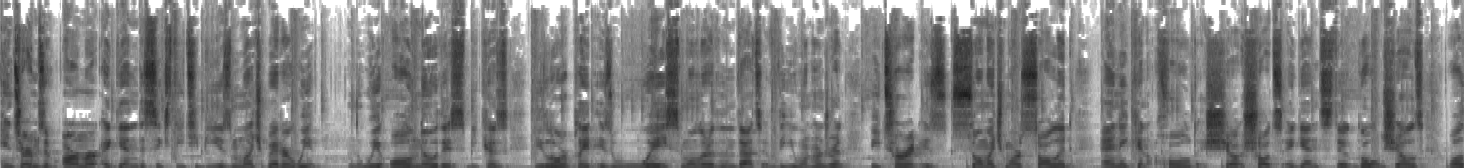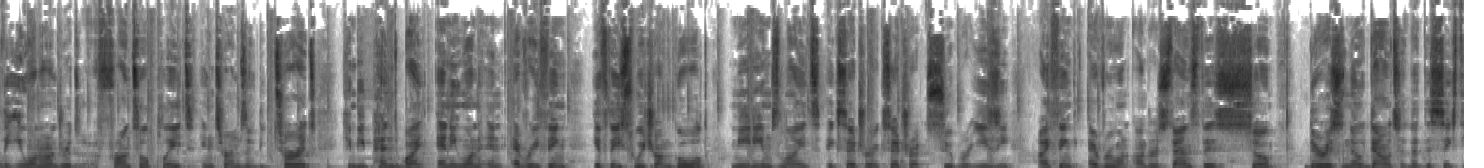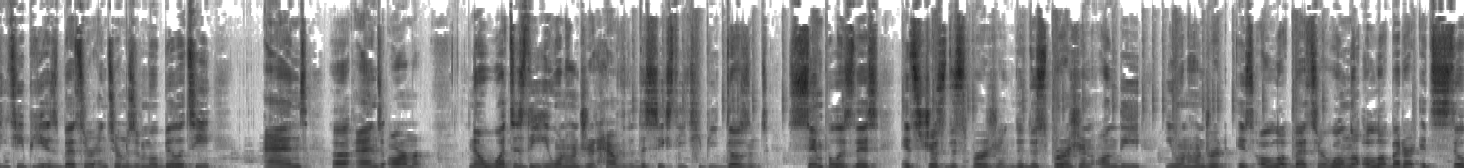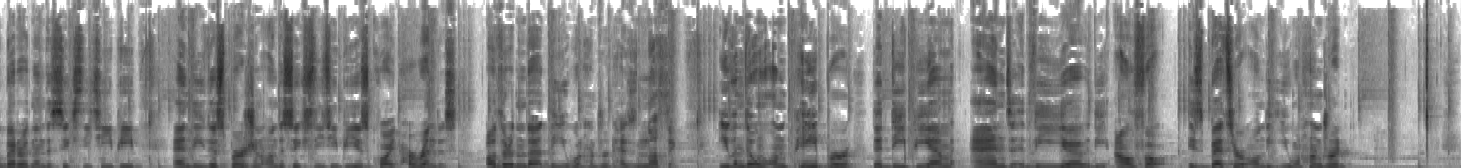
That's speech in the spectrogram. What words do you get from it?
in terms of armor, again, the 60 TP is much better. We we all know this because the lower plate is way smaller than that of the E100. The turret is so much more solid and it can hold sh shots against the gold shells, while the E100's frontal plate, in terms of the turret, can be penned by anyone and everything if they switch on gold, mediums, lights, etc. etc. Super easy. I think everyone understands this, so there is no doubt that the 60 TP is better in terms of mobility and uh, and armor. Now, what does the E100 have that the 60 TP doesn't? Simple as this, it's just dispersion. The dispersion on the E100 is a lot better. Well, not a lot better, it's still better than the 60 TP, and the dispersion on the 60 TP is quite horrendous. Other than that, the E100 has nothing. Even though on paper the DPM and the uh, the alpha is better on the E100,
